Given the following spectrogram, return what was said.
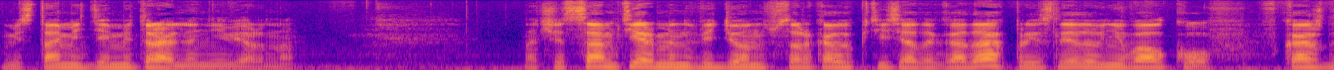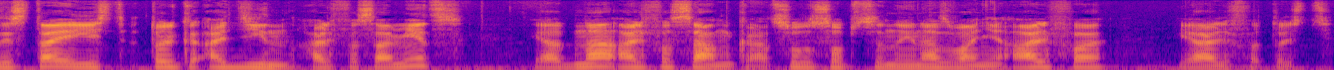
местами диаметрально неверно. Значит, сам термин введен в 40-х, 50-х годах при исследовании волков. В каждой стае есть только один альфа-самец и одна альфа-самка. Отсюда, собственно, и название альфа и альфа. То есть,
